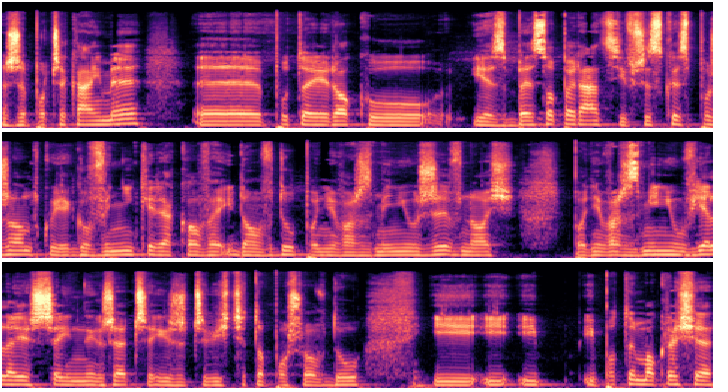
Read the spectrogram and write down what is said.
że poczekajmy. Yy, Półtorej roku jest bez operacji, wszystko jest w porządku, jego wyniki rakowe idą w dół, ponieważ zmienił żywność, ponieważ zmienił wiele jeszcze innych rzeczy i rzeczywiście to poszło w dół i, i, i, i po tym okresie,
